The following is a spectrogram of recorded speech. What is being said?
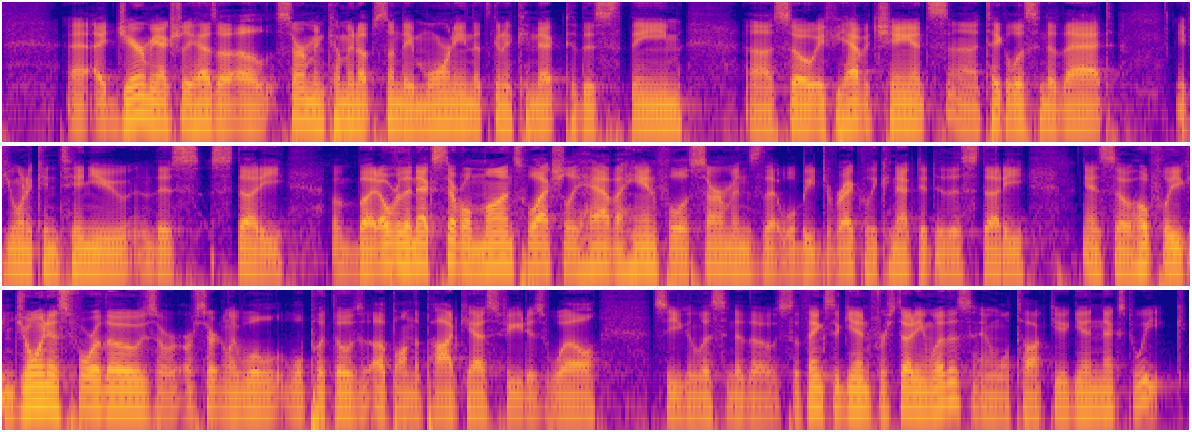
Uh, uh Jeremy actually has a, a, sermon coming up Sunday morning that's going to connect to this theme. Uh, so if you have a chance, uh, take a listen to that if you want to continue this study. But over the next several months, we'll actually have a handful of sermons that will be directly connected to this study. And so hopefully you can join us for those, or, or certainly we'll, we'll put those up on the podcast feed as well so you can listen to those. So thanks again for studying with us, and we'll talk to you again next week.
